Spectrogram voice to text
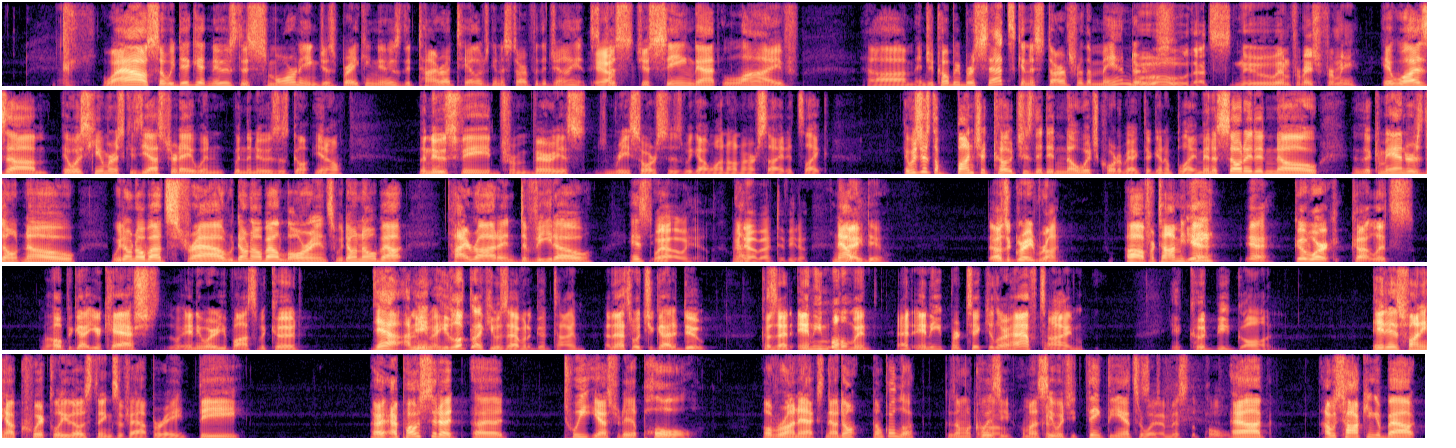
Wow, so we did get news this morning, just breaking news that Tyrod Taylor's going to start for the Giants. Yeah. Just just seeing that live. Um, and Jacoby Brissett's going to start for the Manders. Ooh, that's new information for me. It was um it was humorous because yesterday when when the news is going, you know, the news feed from various resources, we got one on our site. It's like it was just a bunch of coaches that didn't know which quarterback they're going to play. Minnesota didn't know. The Commanders don't know. We don't know about Stroud. We don't know about Lawrence. We don't know about Tyrod and DeVito. Is Well, yeah. We I- know about DeVito. now Hey, we do. That was a great run. Oh, for Tommy Yeah. D. Yeah. Good work, Cutlets. I hope you got your cash anywhere you possibly could. Yeah, I mean, he, he looked like he was having a good time, and that's what you got to do. Because at any moment, at any particular halftime, it could be gone. It is funny how quickly those things evaporate. The I, I posted a, a tweet yesterday, a poll over on X. Now don't don't go look because I'm gonna quiz Oh, you. I'm gonna see what you think the answer Say was. I missed the poll. Uh, I was talking about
